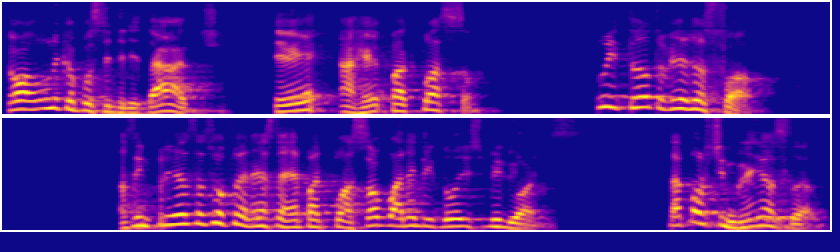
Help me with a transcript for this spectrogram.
Então, a única possibilidade é a repactuação. No entanto, veja só, as empresas oferecem a repactuação 42 milhões. Na corte inglesa,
